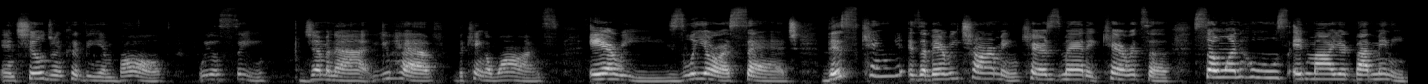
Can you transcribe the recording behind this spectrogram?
and children could be involved. We'll see. Gemini, you have the King of Wands. Aries, Leo, or Sag. This king is a very charming, charismatic character, someone who's admired by many.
